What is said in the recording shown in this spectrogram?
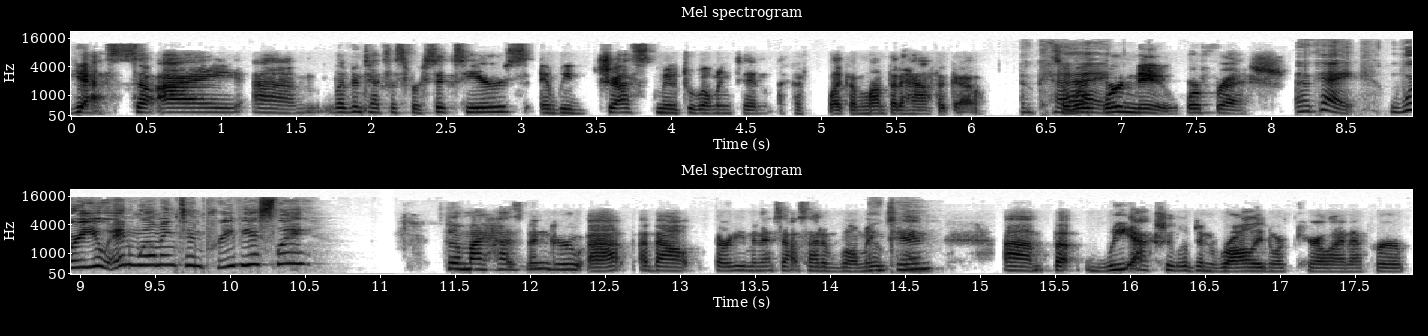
Yes. So I um, lived in Texas for six years, and we just moved to Wilmington like a, like a month and a half ago. Okay. So we're, we're new. We're fresh. Okay. Were you in Wilmington previously? So my husband grew up about 30 minutes outside of Wilmington, okay. um, but we actually lived in Raleigh, North Carolina for,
